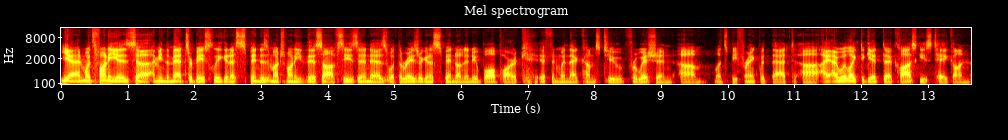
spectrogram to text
Yeah, and what's funny is, uh, I mean, the Mets are basically going to spend as much money this offseason as what the Rays are going to spend on a new ballpark if and when that comes to fruition. Um, let's be frank with that. Uh, I, I would like to get uh, Klosky's take on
